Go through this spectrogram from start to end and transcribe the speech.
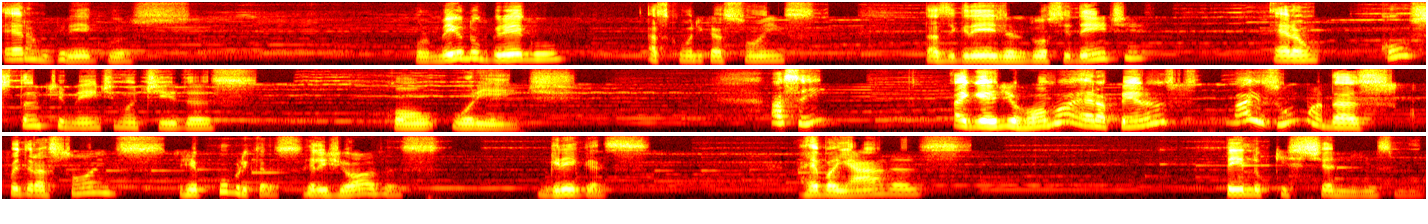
eram gregos. Por meio do grego, as comunicações das igrejas do Ocidente eram constantemente mantidas com o Oriente. Assim, a Igreja de Roma era apenas mais uma das confederações de repúblicas religiosas gregas, arrebanhadas pelo cristianismo.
